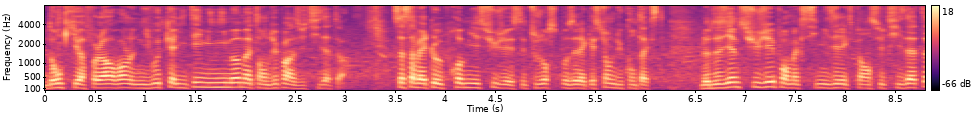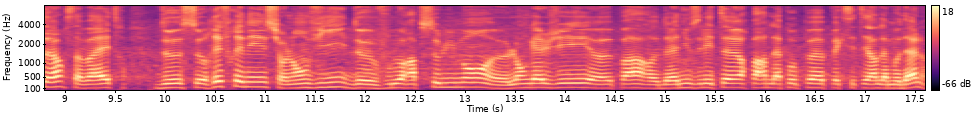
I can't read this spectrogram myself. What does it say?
donc il va falloir avoir le niveau de qualité minimum attendu par les utilisateurs. Ça, ça va être le premier sujet, c'est toujours se poser la question du contexte. Le deuxième sujet pour maximiser l'expérience utilisateur, ça va être de se réfréner sur l'envie de vouloir absolument euh, l'engager euh, par de la newsletter, par de la pop-up, etc., de la modale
